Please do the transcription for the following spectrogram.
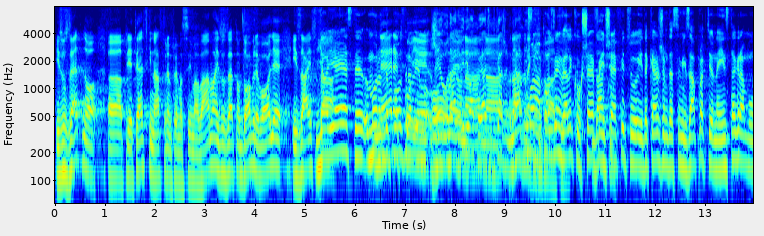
izuzetno e, prijateljski nastrojen prema svima vama, izuzetno dobre volje i zaista... Ja jeste, moram da pozdravim... je Evo, daj, vidi ovako, ja ću ti kažem, ja Moram pozdravim velikog šefa i šeficu i da kažem da sam ih zapratio na Instagramu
